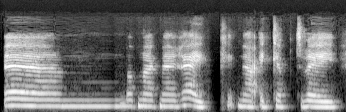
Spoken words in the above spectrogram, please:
Ehm, wat maakt mij rijk? Nou, ik heb twee.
